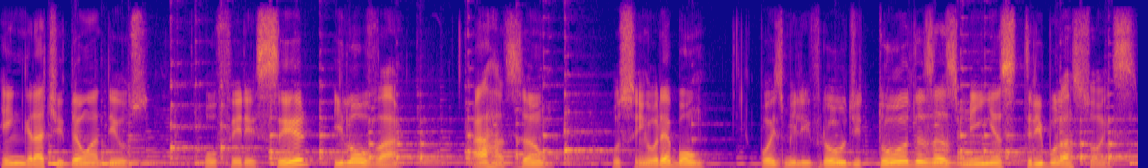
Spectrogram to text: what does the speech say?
em gratidão a Deus: oferecer e louvar. A razão, o Senhor é bom pois me livrou de todas as minhas tribulações.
